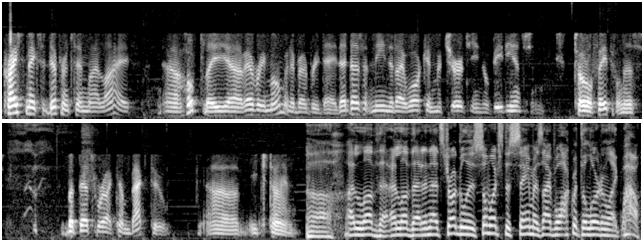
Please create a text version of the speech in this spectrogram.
Christ makes a difference in my life, uh, hopefully uh, every moment of every day. That doesn't mean that I walk in maturity and obedience and total faithfulness, but that's where I come back to uh, each time. Oh, I love that. I love that. And that struggle is so much the same as I've walked with the Lord and like, wow,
